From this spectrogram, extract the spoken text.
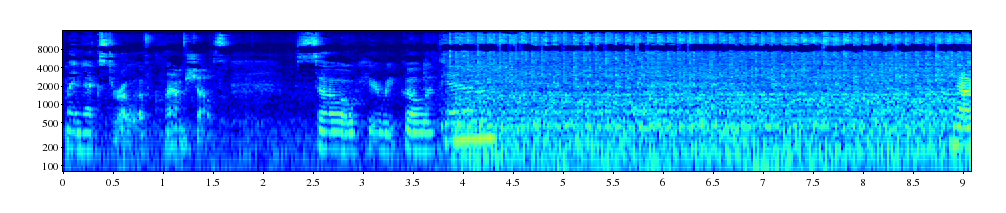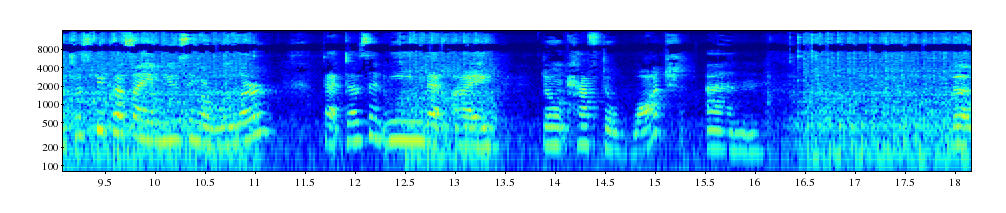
my next row of clamshells. So here we go again. Now, just because I am using a ruler, that doesn't mean that I don't have to watch. Um, the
